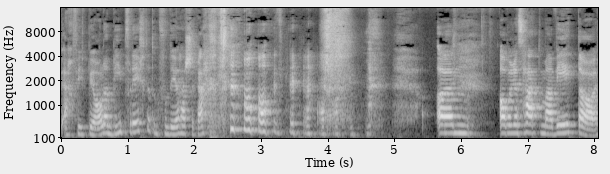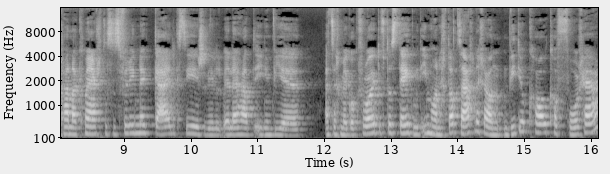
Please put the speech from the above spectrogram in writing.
echt bei allem beipflichtet und gefunden, ja, hast recht. ähm, aber es hat mir auch wehgetan. Ich habe auch gemerkt, dass es für ihn nicht geil war, weil, weil er hat irgendwie, hat sich mega gefreut auf das Date. Mit ihm hatte ich tatsächlich auch einen Videocall vorher.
